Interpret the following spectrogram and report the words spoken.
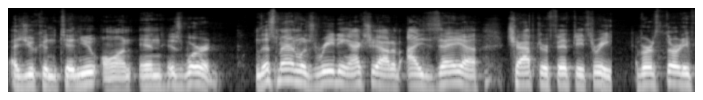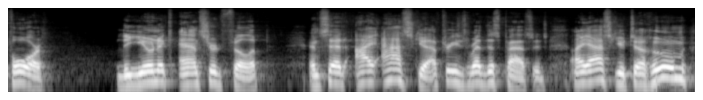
as you continue on in His Word. This man was reading actually out of Isaiah chapter 53, verse 34. The eunuch answered Philip and said, I ask you, after he's read this passage, I ask you, to whom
